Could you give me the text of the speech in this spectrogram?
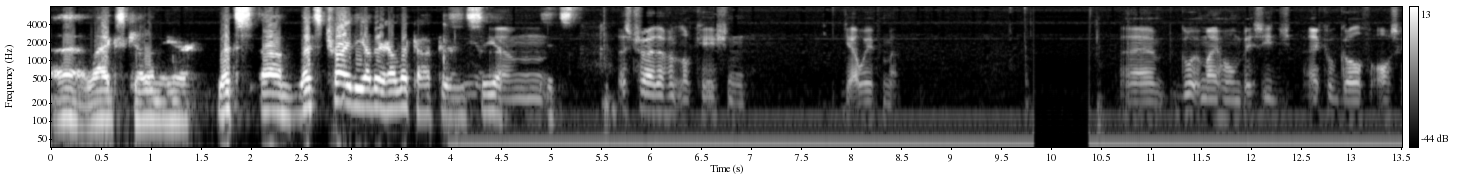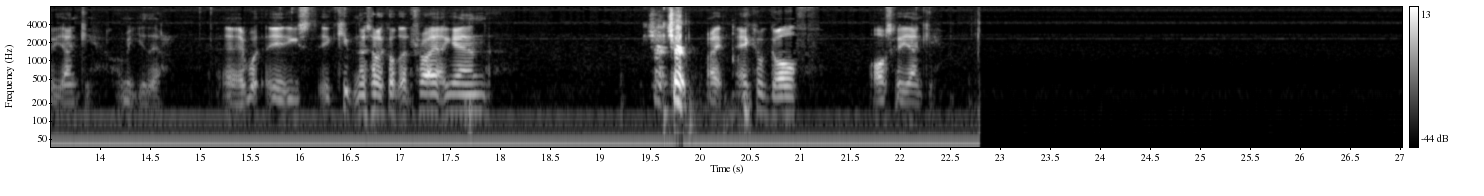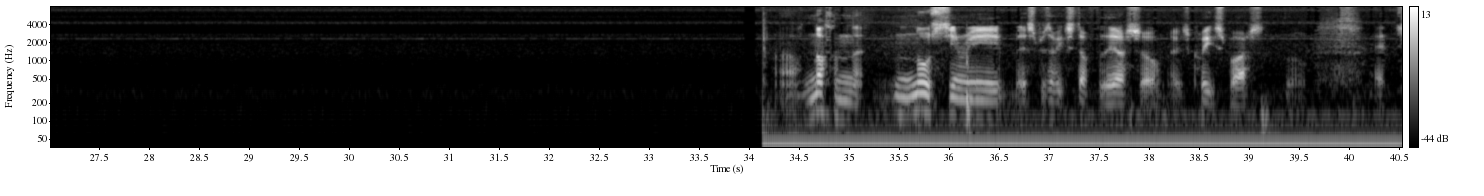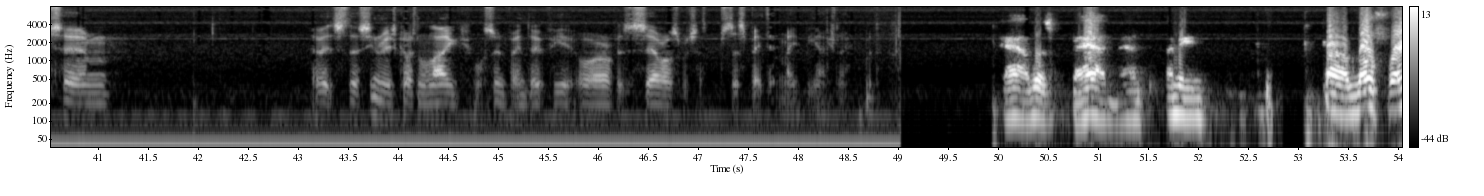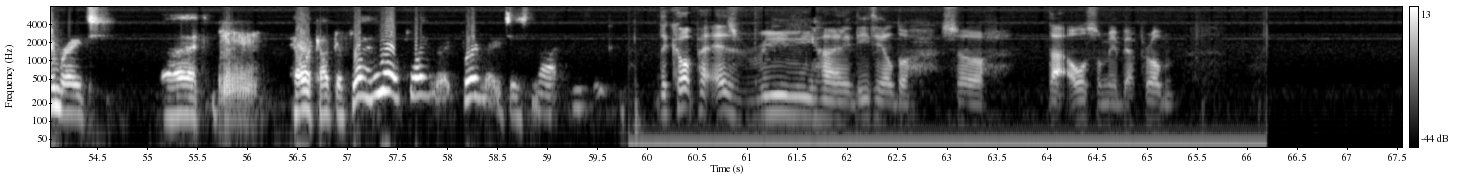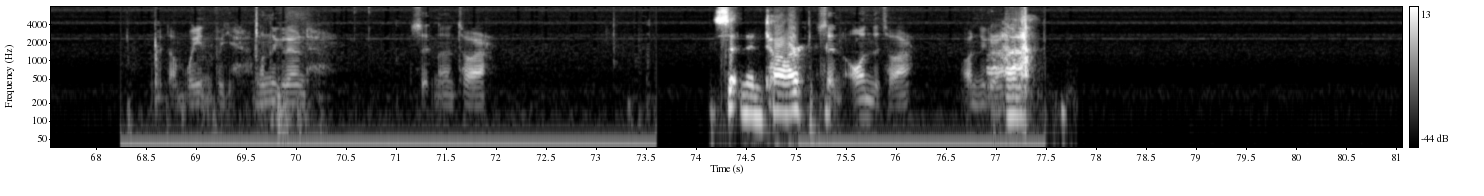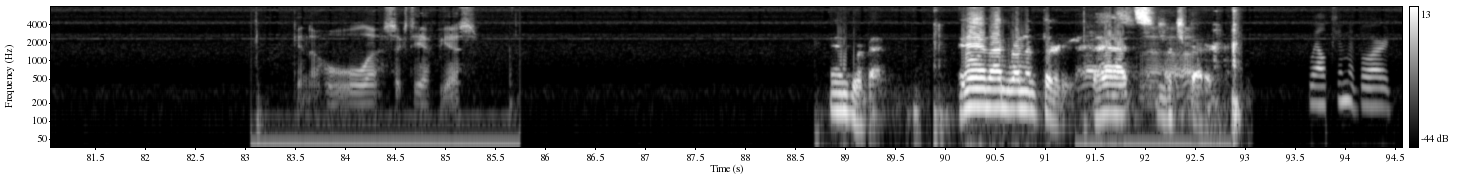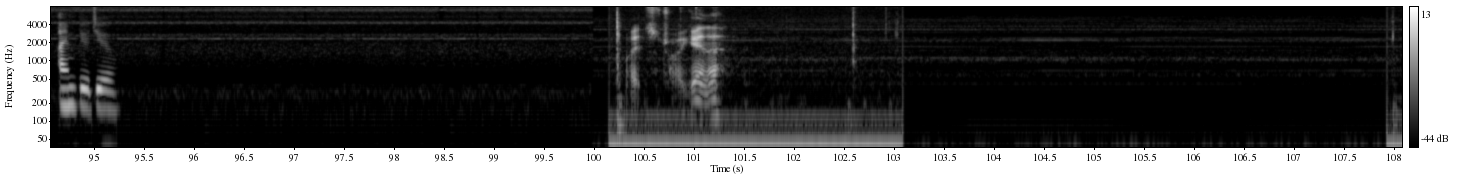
Uh, lag's killing me here. Let's um, let's try the other helicopter and see if Um, it's. Let's try a different location. Get away from it. Um, go to my home base, Echo Golf Oscar Yankee. I'll meet you there. Uh, what, you, you you keeping this helicopter? Try it again. Sure. Sure. Right, Echo Golf Oscar Yankee. Nothing, that- no scenery uh, specific stuff there, so it's quite sparse. It's um, if it's the scenery is causing lag, we'll soon find out for you, or if it's the servers, which I suspect it might be actually. But Yeah, it was bad, man. I mean, uh, low frame rates. Uh, helicopter flying low frame, rate, frame rates is not. The cockpit is really highly detailed though, so that also may be a problem. Right, I'm waiting for you. I'm on the ground, sitting on the tar, Sitting in tar. sitting on the tar, on the ground. Ah, Getting a whole uh, 60 FPS. and we're back. And I'm running 30. That's Uh, much better. Welcome aboard, I'm Voodoo. Right, so try again, eh?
